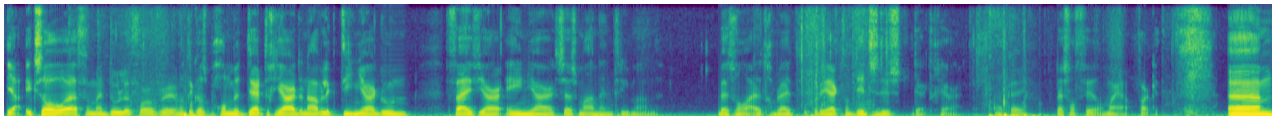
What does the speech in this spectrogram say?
ja, ik zal even mijn doelen voor... over- Want ik was begonnen met 30 jaar. Daarna wil ik 10 jaar doen. 5 jaar, 1 jaar, 6 maanden en 3 maanden. Best wel een uitgebreid project. Want dit is dus 30 jaar Oké. best wel veel, maar ja, fuck it. Ehm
